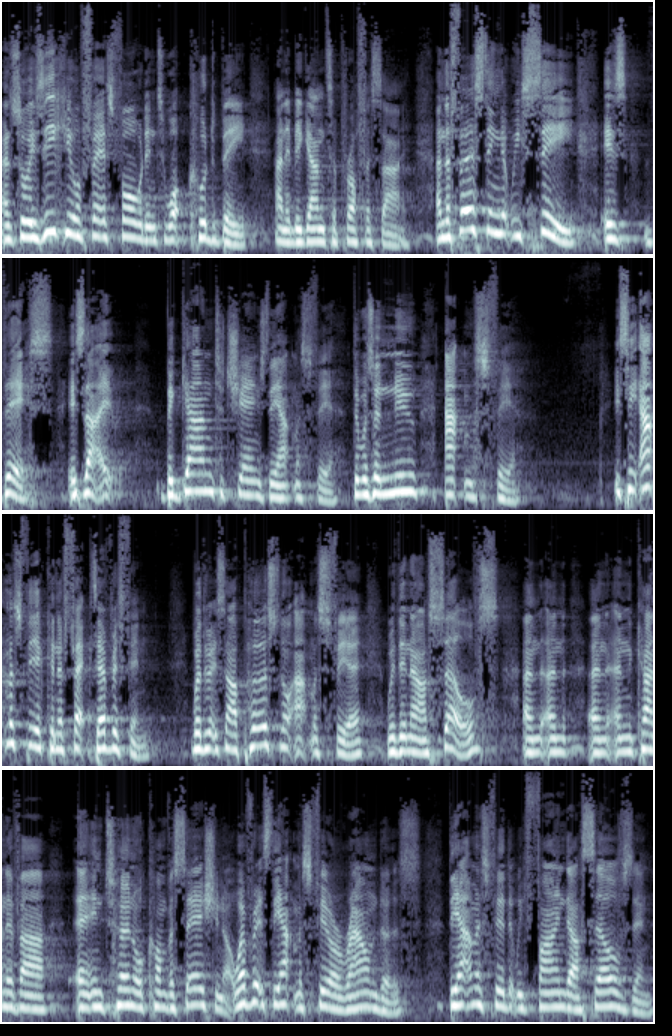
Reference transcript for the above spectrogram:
And so Ezekiel faced forward into what could be, and he began to prophesy. And the first thing that we see is this is that it, began to change the atmosphere. There was a new atmosphere. You see, atmosphere can affect everything, whether it's our personal atmosphere within ourselves and, and, and, and kind of our uh, internal conversation, or whether it's the atmosphere around us, the atmosphere that we find ourselves in.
